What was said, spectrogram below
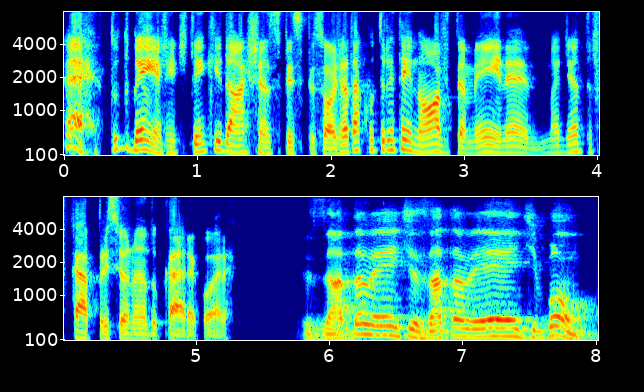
é, tudo bem, a gente tem que dar uma chance para esse pessoal. Já tá com 39 também, né? Não adianta ficar pressionando o cara agora. Exatamente, exatamente. Bom,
